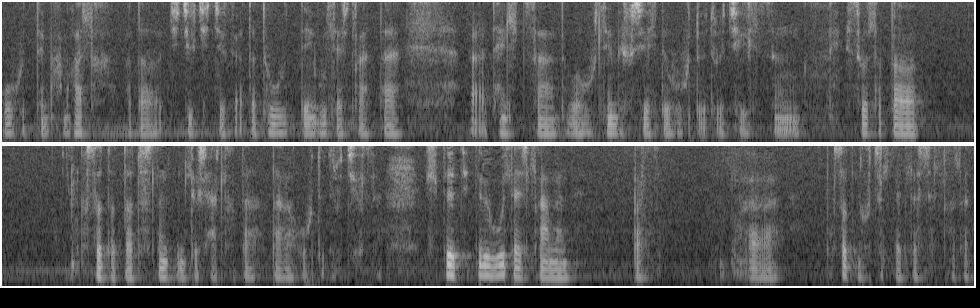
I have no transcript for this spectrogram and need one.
хүүхэдтэй хамгаалах одоо жижиг жижиг одоо төвүүдийн үйл ажиллагаатай танилцсан нөгөө хөгжлийн бэрхшээлтэй хүүхдүүд рүү чиглэсэн эсвэл одоо бусад одоо туслан дэмжлэг шаардлагатай байгаа хүүхдүүд рүү чиглэсэн. Гэхдээ тэдний үйл ажиллагаа маань бас бусад нөхцөл байдлаас шалтгаалаад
